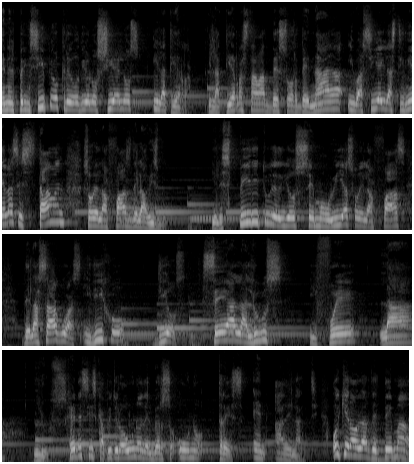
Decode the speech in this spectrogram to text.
En el principio creó Dios los cielos y la tierra. Y la tierra estaba desordenada y vacía y las tinieblas estaban sobre la faz del abismo. Y el Espíritu de Dios se movía sobre la faz de las aguas y dijo, Dios, sea la luz y fue la luz. Génesis capítulo 1 del verso 1, 3 en adelante. Hoy quiero hablar del tema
